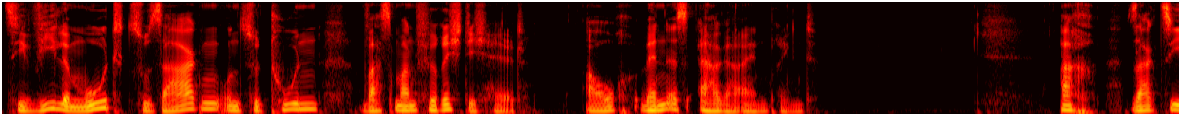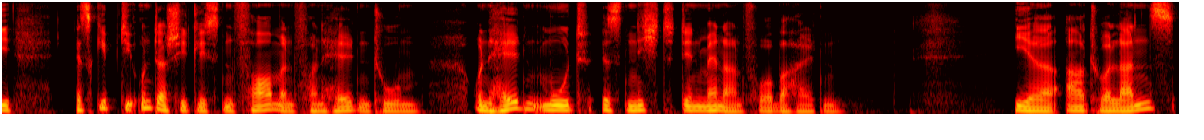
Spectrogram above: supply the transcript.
zivile Mut zu sagen und zu tun, was man für richtig hält, auch wenn es Ärger einbringt. Ach, sagt sie, es gibt die unterschiedlichsten Formen von Heldentum, und Heldenmut ist nicht den Männern vorbehalten. Ihr Arthur Lanz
